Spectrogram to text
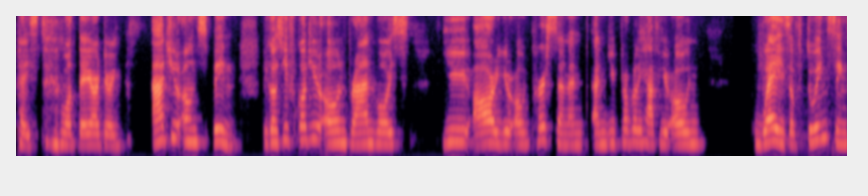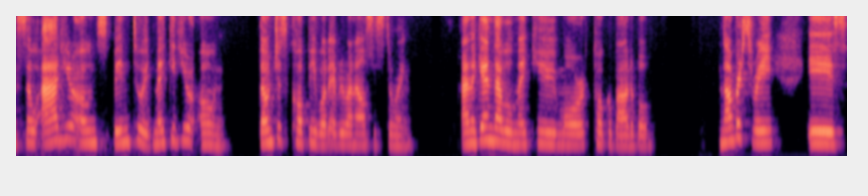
paste what they are doing. Add your own spin because you've got your own brand voice you are your own person and and you probably have your own ways of doing things. So add your own spin to it. Make it your own. Don't just copy what everyone else is doing. And again that will make you more talk aboutable number three is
